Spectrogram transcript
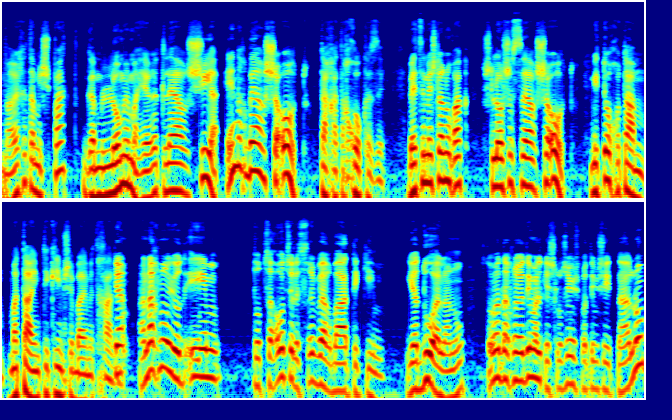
מערכת המשפט גם לא ממהרת להרשיע. אין הרבה הרשעות תחת החוק הזה. בעצם יש לנו רק 13 הרשעות, מתוך אותם 200 תיקים שבהם התחלנו. כן, אנחנו יודעים תוצאות של 24 תיקים. ידוע לנו. זאת אומרת, אנחנו יודעים על כ-30 משפטים שהתנהלו,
